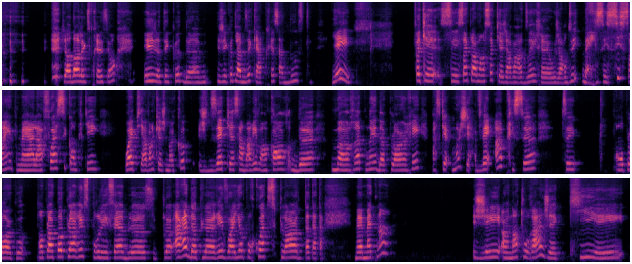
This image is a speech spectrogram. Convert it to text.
J'adore l'expression. Et je t'écoute de la... j'écoute la musique et après ça te booste. Yay! Fait que c'est simplement ça que j'avais à dire euh, aujourd'hui. Ben, c'est si simple, mais à la fois si compliqué. Ouais, puis avant que je me coupe, je disais que ça m'arrive encore de me retenir de pleurer parce que moi, j'avais appris ça, tu sais, on pleure pas. On pleure pas. Pleurer, c'est pour les faibles. Arrête de pleurer. Voyons pourquoi tu pleures. Mais maintenant, j'ai un entourage qui est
